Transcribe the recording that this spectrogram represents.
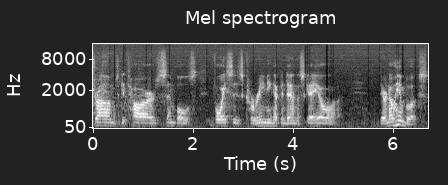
Drums, guitars, cymbals, voices careening up and down the scale. There are no hymn books.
